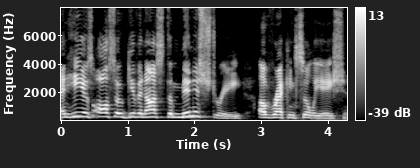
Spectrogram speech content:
and he has also given us the ministry of reconciliation.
